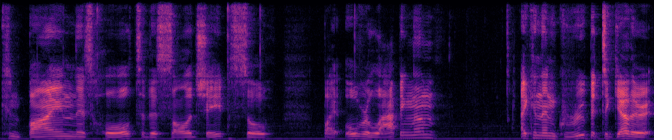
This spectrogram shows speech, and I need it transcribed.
combine this hole to this solid shape. So by overlapping them, I can then group it together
